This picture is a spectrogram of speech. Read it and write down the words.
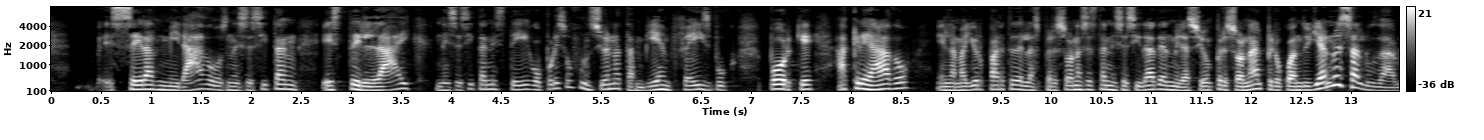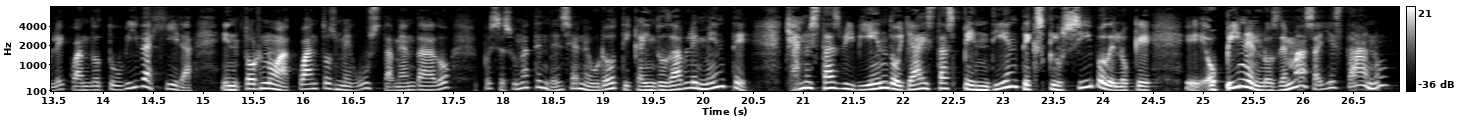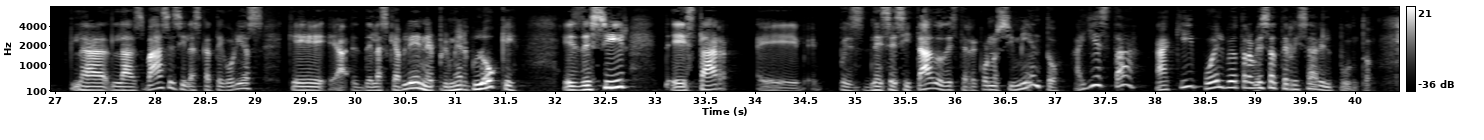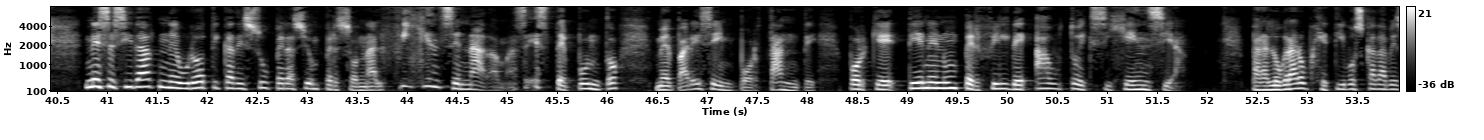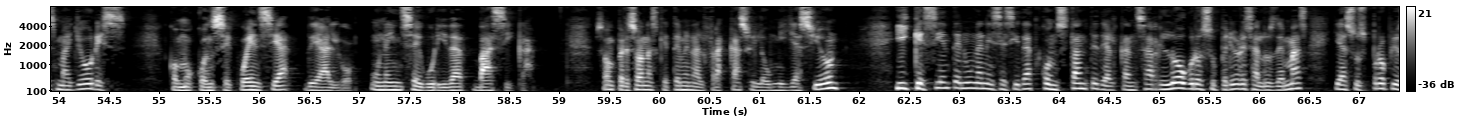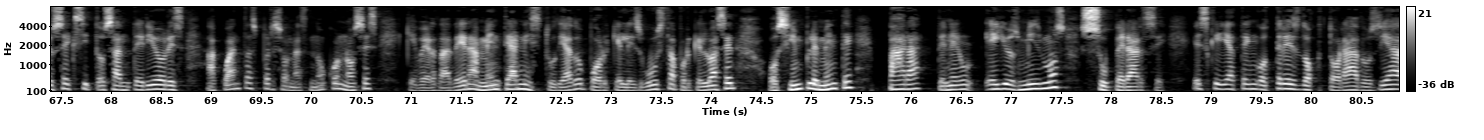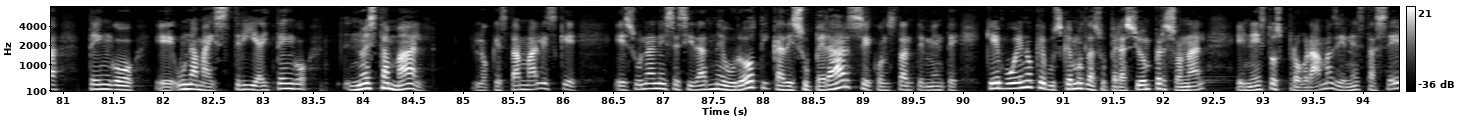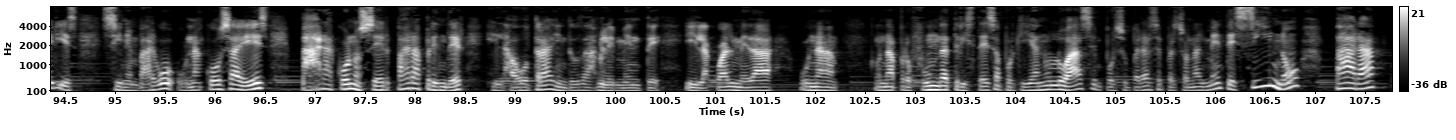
ser admirados, necesitan este like, necesitan este ego. Por eso funciona también Facebook, porque ha creado en la mayor parte de las personas esta necesidad de admiración personal, pero cuando ya no es saludable, cuando tu vida gira en torno a cuántos me gusta me han dado, pues es una tendencia neurótica, indudablemente. Ya no estás viviendo, ya estás pendiente, exclusivo de lo que eh, opinen los demás. Ahí está, ¿no? Las bases y las categorías que, de las que hablé en el primer bloque, es decir, estar eh, pues necesitado de este reconocimiento. Ahí está, aquí vuelve otra vez a aterrizar el punto. Necesidad neurótica de superación personal. Fíjense nada más, este punto me parece importante porque tienen un perfil de autoexigencia para lograr objetivos cada vez mayores como consecuencia de algo, una inseguridad básica. Son personas que temen al fracaso y la humillación y que sienten una necesidad constante de alcanzar logros superiores a los demás y a sus propios éxitos anteriores. ¿A cuántas personas no conoces que verdaderamente han estudiado porque les gusta, porque lo hacen o simplemente para tener ellos mismos superarse? Es que ya tengo tres doctorados, ya tengo eh, una maestría y tengo... No está mal, lo que está mal es que es una necesidad neurótica de superarse constantemente. Qué bueno que busquemos la superación personal en estos programas y en estas series. Sin embargo, una cosa es para conocer, para aprender, y la otra, indudablemente, y la cual me da una, una profunda tristeza porque ya no lo hacen por superarse personalmente, sino para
